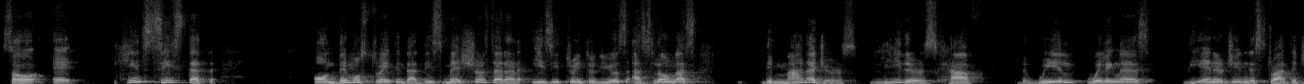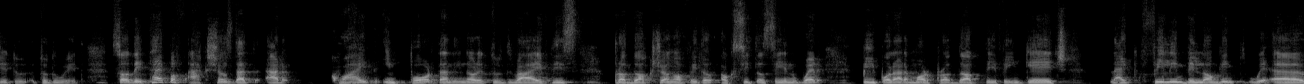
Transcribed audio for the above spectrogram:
So uh, he insists that on demonstrating that these measures that are easy to introduce as long as the managers, leaders have the will, willingness, the energy and the strategy to, to do it. So the type of actions that are quite important in order to drive this production of oxytocin where people are more productive, engaged, like feeling belonging, uh,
